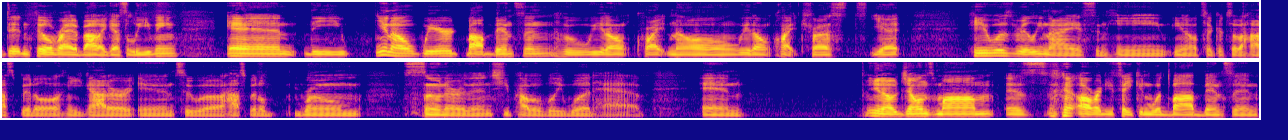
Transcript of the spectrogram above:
didn't feel right about, I guess, leaving. And the, you know, weird Bob Benson, who we don't quite know, we don't quite trust yet, he was really nice and he, you know, took her to the hospital. He got her into a hospital room sooner than she probably would have. And you know, Joan's mom is already taken with Bob Benson.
